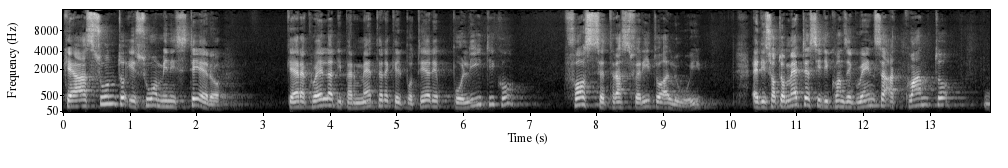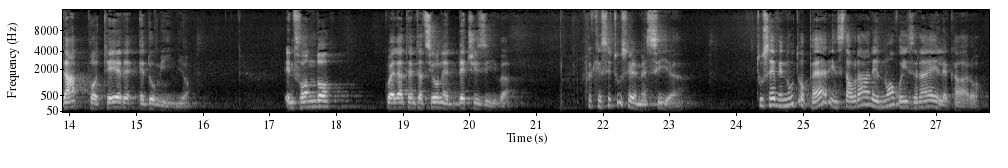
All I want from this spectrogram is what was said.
che ha assunto il suo ministero, che era quella di permettere che il potere politico fosse trasferito a lui e di sottomettersi di conseguenza a quanto dà potere e dominio. in fondo quella tentazione è decisiva. Perché se tu sei il Messia, tu sei venuto per instaurare il nuovo Israele, caro,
